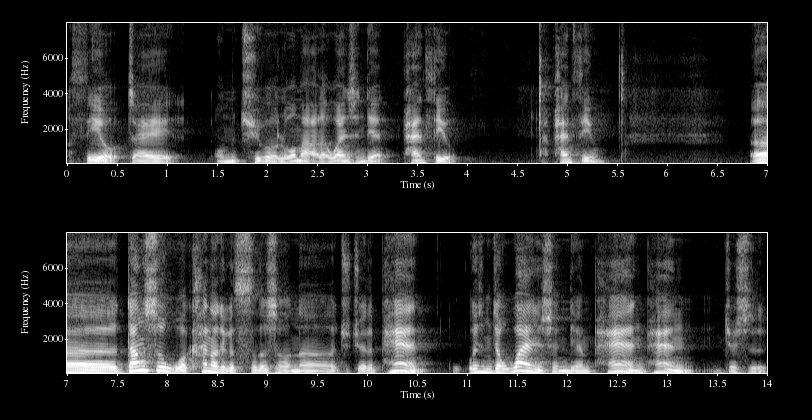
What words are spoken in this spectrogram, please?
Theo，在我们去过罗马的万神殿 Pantheon，Pantheon。呃，当时我看到这个词的时候呢，就觉得 Pan 为什么叫万神殿？Pan Pan 就是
